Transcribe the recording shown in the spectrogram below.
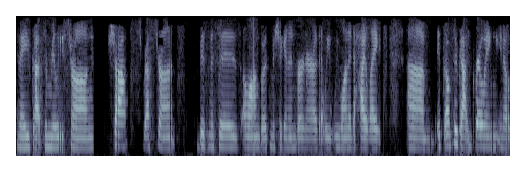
you know you've got some really strong shops, restaurants, businesses along both Michigan and Vernor that we, we wanted to highlight. Um, it's also got growing, you know,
